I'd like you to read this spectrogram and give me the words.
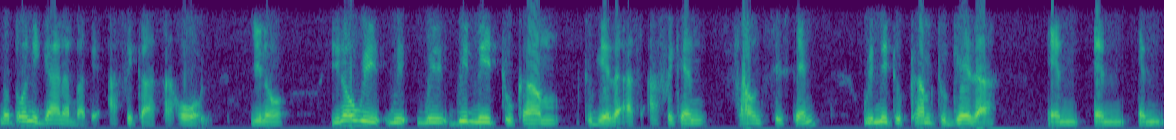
not only Ghana but the Africa as a whole. You know, you know, we we we we need to come together as African sound system. We need to come together and and and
